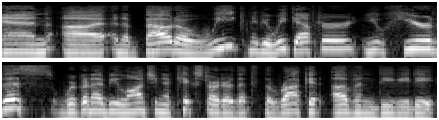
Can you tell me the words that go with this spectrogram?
And uh, in about a week, maybe a week after you hear this, we're going to be launching a Kickstarter that's the Rocket Oven DVD.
